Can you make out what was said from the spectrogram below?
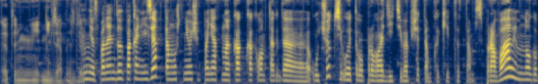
это не, нельзя да, сделать? Нет, в панельном доме пока нельзя, потому что не очень понятно, как, как вам тогда учет всего этого проводить, и вообще там какие-то там с правами много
